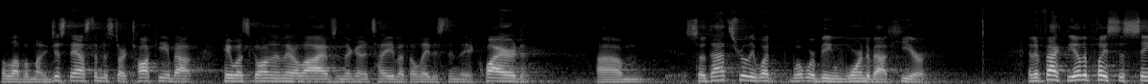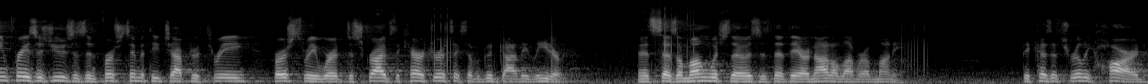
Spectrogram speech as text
the love of money. Just ask them to start talking about, hey, what's going on in their lives, and they're going to tell you about the latest thing they acquired. Um, so that's really what, what we're being warned about here. And in fact, the other place the same phrase is used is in 1 Timothy chapter 3, verse 3, where it describes the characteristics of a good godly leader. And it says, among which those is that they are not a lover of money. Because it's really hard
